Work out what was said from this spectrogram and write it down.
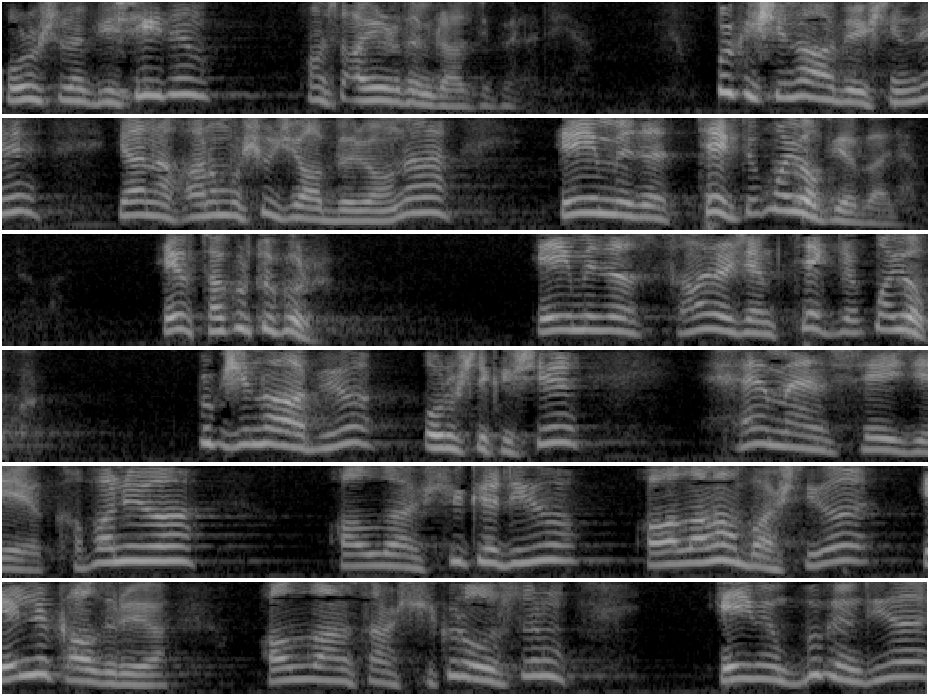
Oruçludan bilseydim onu size ayırdım biraz diye böyle diyor. Bu kişi ne yapıyor şimdi? Yani hanımı şu cevap veriyor ona. Evimizde tek lokma yok diyor böyle. Ev takır tukur. Evimizde sana vereceğim tek lokma yok. Bu kişi ne yapıyor? Oruçlu kişi hemen secdeye kapanıyor. Allah şükrediyor. Ağlama başlıyor. Elini kaldırıyor. Allah'ın sana şükür olsun. Evimin bugün diyor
